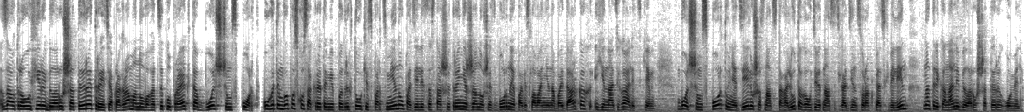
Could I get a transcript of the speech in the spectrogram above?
Заўтра ў эфіры Беларусь-4 трэцяя праграма новага цыклу проекта больш чым спорт. У гэтым выпуску сакрэтамі падрыхтоўкі спартсменаў падзеліцца старшы трэнер жаночай зборнай па веславанні на байдарках Геннадзь Галіцкі. Больш чым спорт у нядзелю 16 лютага ў 19 гадзін 45 хвілін на тэлеканале Беларусь-4 гомель.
